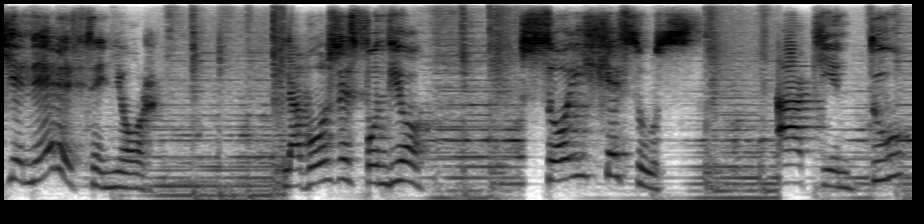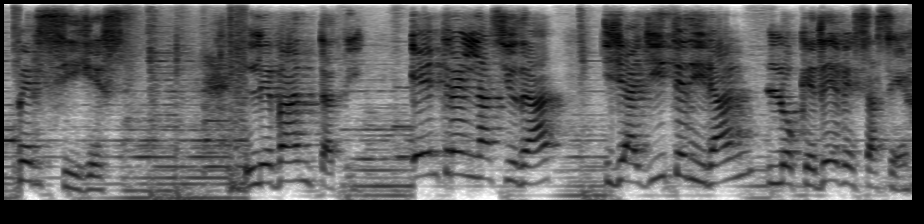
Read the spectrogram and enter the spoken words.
¿quién eres, Señor? La voz respondió, soy Jesús, a quien tú persigues. Levántate, entra en la ciudad y allí te dirán lo que debes hacer.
